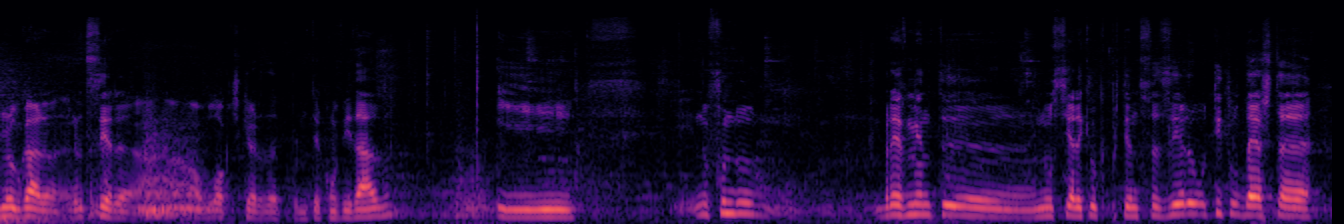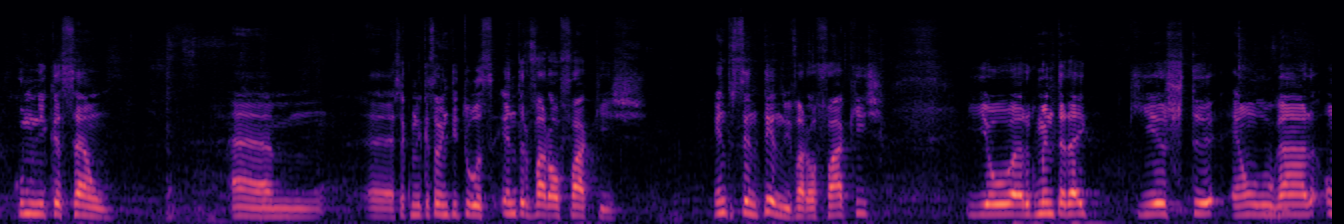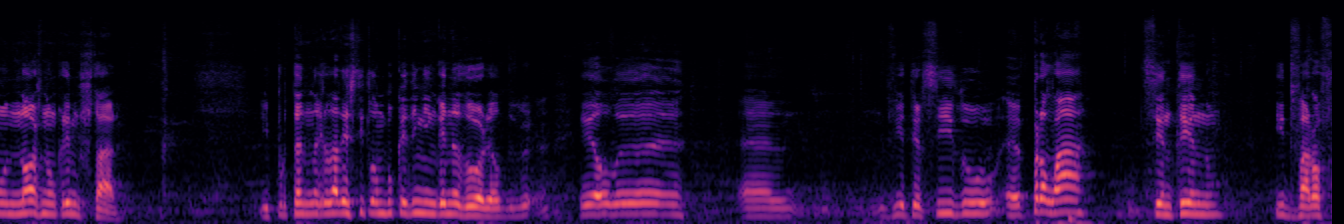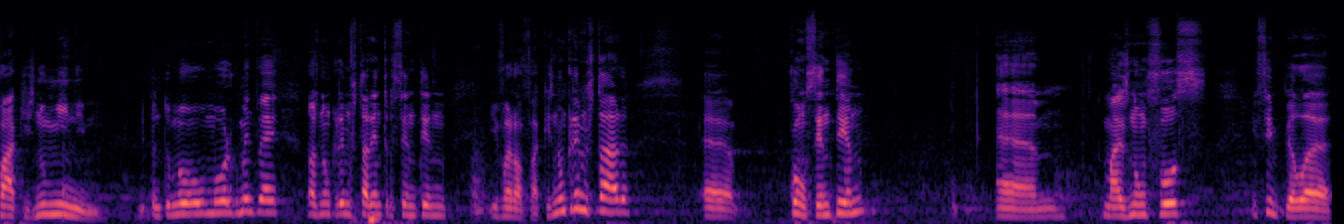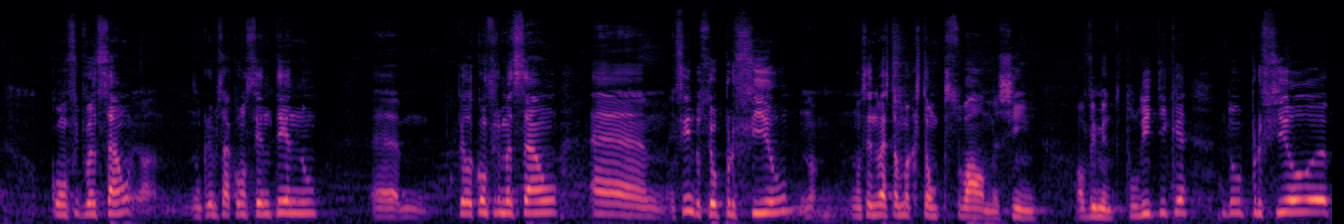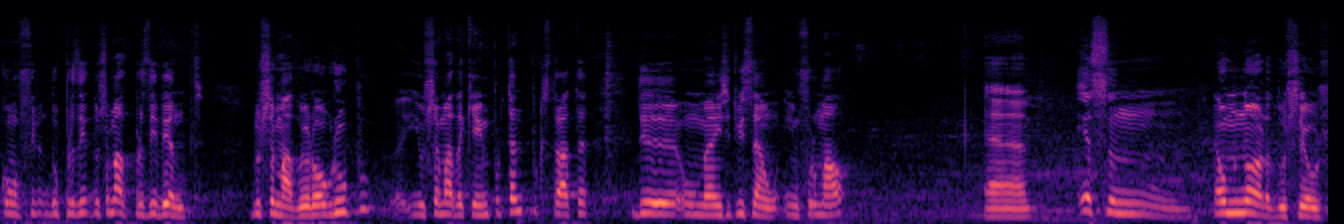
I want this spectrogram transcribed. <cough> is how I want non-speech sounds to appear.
primeiro lugar, agradecer ao Bloco de Esquerda por me ter convidado e, no fundo, brevemente enunciar aquilo que pretendo fazer. O título desta comunicação, um, esta comunicação intitula-se Entre Varoufakis, entre Centeno e Varoufakis, e eu argumentarei que este é um lugar onde nós não queremos estar. E, portanto, na realidade, este título é um bocadinho enganador. Ele, ele uh, uh, devia ter sido uh, para lá de Centeno e de Varoufakis, no mínimo. E, portanto, o meu, o meu, argumento é nós não queremos estar entre Centeno e Varoufakis. Não queremos estar com Centeno, mas não fosse, enfim, pela confirmação, não queremos estar com Centeno, pela confirmação enfim, do seu perfil, não, sendo esta uma questão pessoal, mas sim, obviamente, política, do perfil eh, do, do chamado presidente do chamado Eurogrupo, e o chamado aqui é importante porque se trata de uma instituição informal. Esse é o menor dos seus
